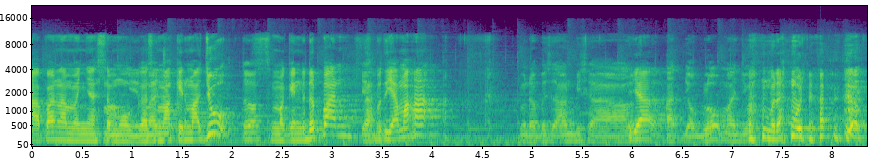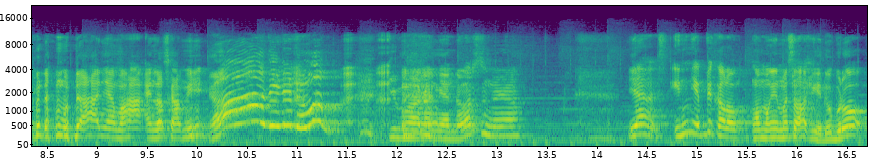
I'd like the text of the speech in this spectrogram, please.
apa namanya semoga maju. semakin maju, Betul. semakin ke depan. Ya. seperti Yamaha. Mudah-mudahan bisa Ya. dekat joglo maju. Mudah-mudahan mudah-mudahan Yamaha endorse kami. Ya tidak dong gimana endorse nya Ya, ini tapi kalau ngomongin masalah gitu, Bro,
